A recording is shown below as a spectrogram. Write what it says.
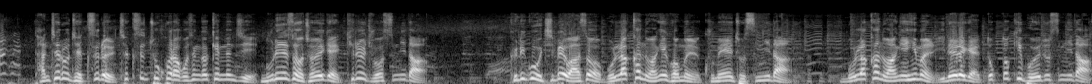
단체로 잭스를 첵스 초코라고 생각했는지 무리해서 저에게 키를 주었습니다. 그리고 집에 와서 몰락한 왕의 검을 구매해 줬습니다. 몰락한 왕의 힘을 이렐에게 똑똑히 보여줬습니다.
